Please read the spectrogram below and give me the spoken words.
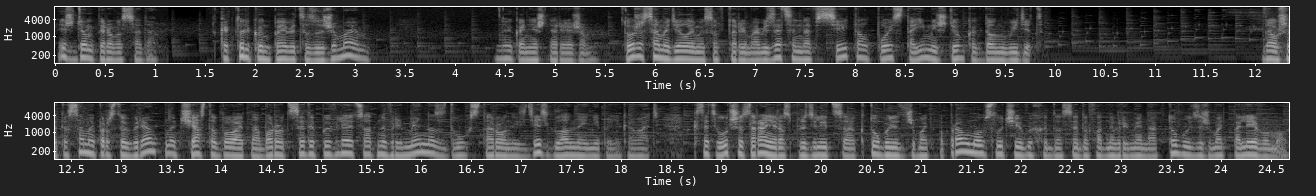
и ждем первого седа. Как только он появится, зажимаем, ну и конечно режем. То же самое делаем и со вторым, обязательно всей толпой стоим и ждем, когда он выйдет. Да уж, это самый простой вариант, но часто бывает наоборот, сеты появляются одновременно с двух сторон, и здесь главное не паниковать. Кстати, лучше заранее распределиться, кто будет сжимать по правому в случае выхода седов одновременно, а кто будет зажимать по левому.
